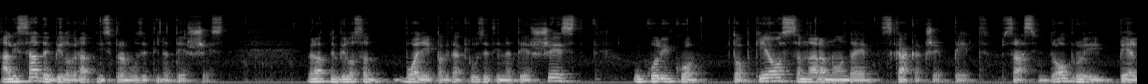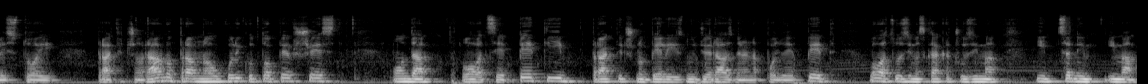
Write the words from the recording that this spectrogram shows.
Ali sada je bilo vratno ispravno uzeti na D6. Vratno je bilo sad bolje ipak dakle uzeti na D6. Ukoliko top G8, naravno onda je skakač E5 sasvim dobro i beli stoji praktično ravnopravno, a ukoliko top F6, onda lovac E5 i praktično beli iznuđuje razmjena na polju E5, lovac uzima, skakač uzima i crni ima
